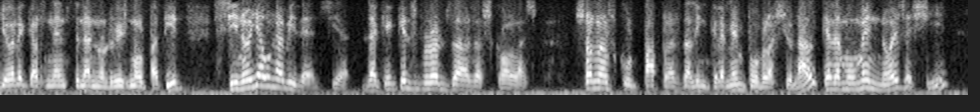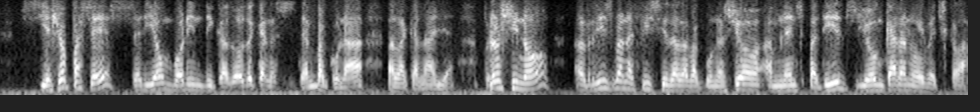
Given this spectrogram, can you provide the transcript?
Jo crec que els nens tenen un risc molt petit. Si no hi ha una evidència de que aquests brots de les escoles són els culpables de l'increment poblacional, que de moment no és així, si això passés, seria un bon indicador de que necessitem vacunar a la canalla. Però si no, el risc-benefici de la vacunació amb nens petits jo encara no el veig clar.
